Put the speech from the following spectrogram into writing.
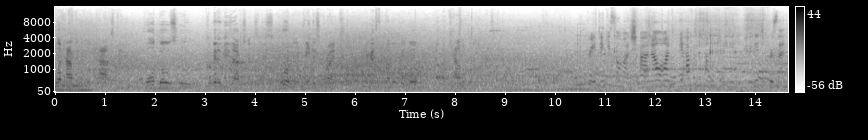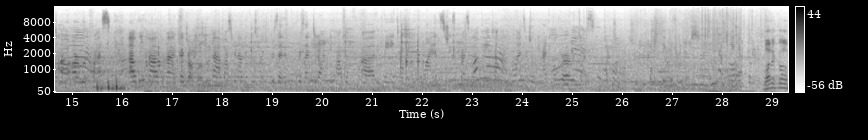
what happened in the past, and hold those who committed these actions, these horrible, heinous crimes against the Tamil people, uh, accountable. Great, thank you so much. Uh, now, on behalf of the Tamil Canadian community to present uh, our request, uh, we have uh, Gajani uh, Bhaskarnathan who's going to present, present it on behalf of uh, the Canadian Tamil Youth Alliance. She's the president of the Canadian Tamil Youth Alliance and she'll be handing over our request. Thank you so much. Thank you. Vanakkam,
